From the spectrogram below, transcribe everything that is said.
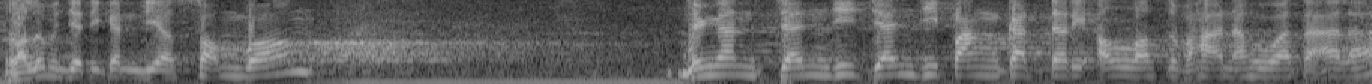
Lalu menjadikan dia sombong dengan janji-janji pangkat dari Allah subhanahu wa ta'ala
